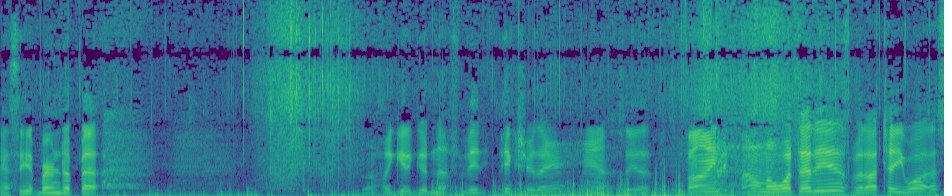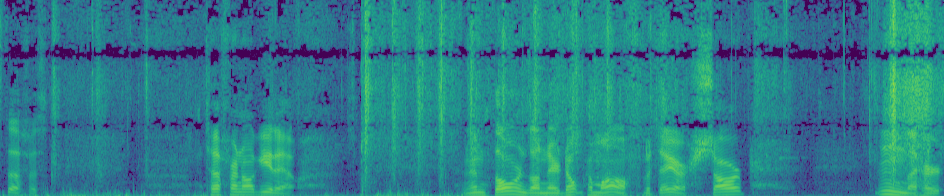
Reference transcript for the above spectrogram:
yeah, see it burned up that. if I get a good enough picture there. Yeah, see that vine? I don't know what that is, but I tell you what, that stuff is tougher than I'll get out. And them thorns on there don't come off, but they are sharp. Mmm, they hurt.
